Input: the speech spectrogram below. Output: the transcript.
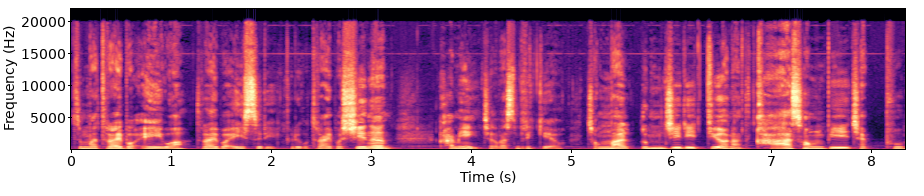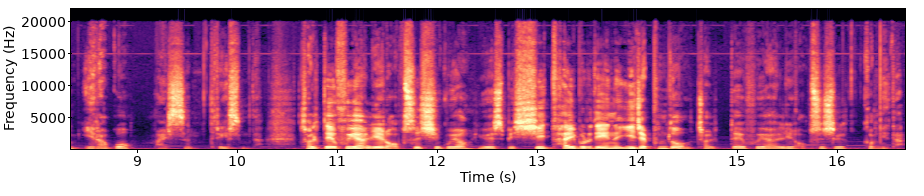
정말 드라이버 A와 드라이버 A3 그리고 드라이버 C는 감히 제가 말씀드릴게요. 정말 음질이 뛰어난 가성비 제품이라고 말씀드리겠습니다. 절대 후회할 일 없으시고요. USB-C 타입으로 되어 있는 이 제품도 절대 후회할 일 없으실 겁니다.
